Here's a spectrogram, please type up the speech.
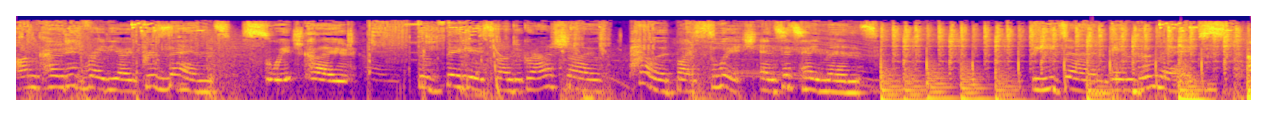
Uncoded Radio presents Switch Code, the biggest underground show powered by Switch Entertainment. Be Den in the mix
